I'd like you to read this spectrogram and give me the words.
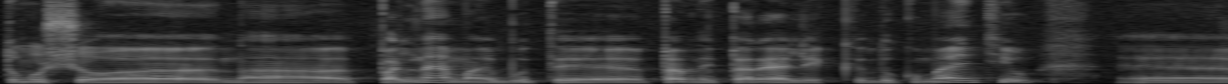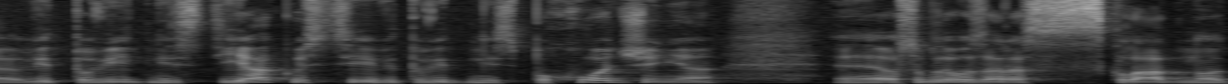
тому що на пальне має бути певний перелік документів, відповідність якості, відповідність походження. Е, Особливо зараз складно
